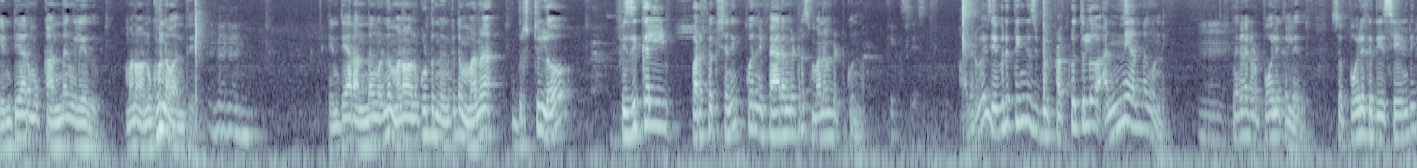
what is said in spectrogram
ఎన్టీఆర్ ముక్కు అందంగా లేదు. మనం అనుకున్నాం అంతే. ఎన్టీఆర్ అందంగా ఉండదు మనం అనుకుంటుంది. ఎందుకంటే మన దృష్టిలో ఫిజికల్ పర్ఫెక్షన్కి కొన్ని పారామీటర్స్ మనం పెట్టుకున్నాం. ఫిక్స్ చేస్తాం. అదర్వైజ్ ఎవ్రీథింగ్ ఇస్ ప్రకృతిలో అన్నీ అందంగా ఉన్నాయి. ఎందుకంటే అక్కడ పోలిక లేదు. సో పోలిక తీసేయండి.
